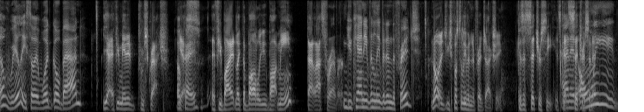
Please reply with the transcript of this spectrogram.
Oh, really? So it would go bad? Yeah, if you made it from scratch. Okay. Yes. If you buy it like the bottle you bought me, that lasts forever. You can't even leave it in the fridge, No, you're supposed to leave it in the fridge actually because it's citrusy. It's got and it citrus in it. only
